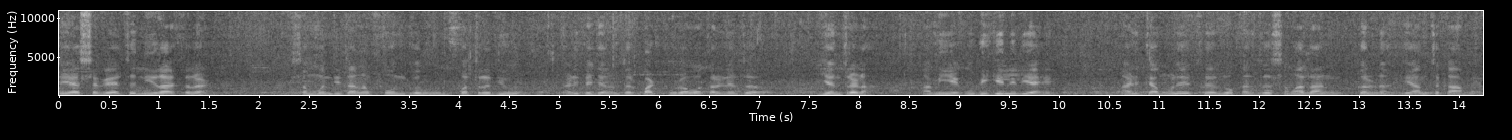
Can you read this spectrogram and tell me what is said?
तर या सगळ्याचं निराकरण संबंधितांना फोन करून पत्र देऊन आणि त्याच्यानंतर पाठपुरावा करण्याचं यंत्रणा आम्ही एक उभी केलेली आहे. आणि त्यामुळेच लोकांचं समाधान करणं हे आमचं काम आहे.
